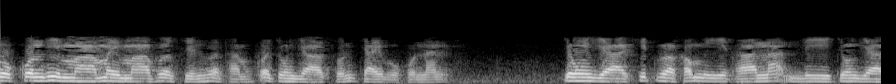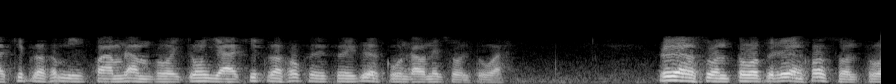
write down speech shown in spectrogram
บุคคลที่มาไม่มาเพื่อศีลเพื่อธรรมก็จงอย่าสนใจบุคคลนั้น จงอย่าคิดว่าเขามีฐานะดี จงอย่าคิดว่าเขามีความร่ำรวย จงอย่าคิดว่าเขาเคยเคยเกื้อกูลเราในส่วนตัว เรื่องส่วนตัวเป็นเรื่องข้อส่วนตัว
